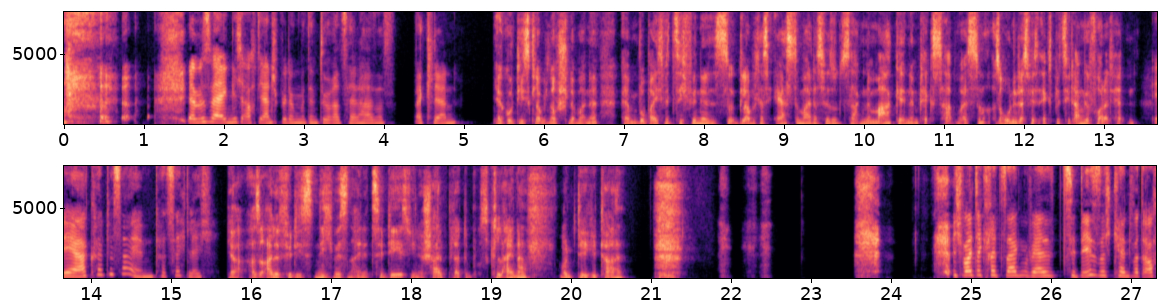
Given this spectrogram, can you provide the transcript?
ja, müssen wir eigentlich auch die Anspielung mit dem Duracell-Hasen erklären. Ja gut, die ist, glaube ich, noch schlimmer, ne? Ähm, wobei ich witzig finde, ist, glaube ich, das erste Mal, dass wir sozusagen eine Marke in dem Text haben, weißt du? Also ohne, dass wir es explizit angefordert hätten. Ja, könnte sein, tatsächlich. Ja, also alle, für die es nicht wissen, eine CD ist wie eine Schallplatte, bloß kleiner und digital. Ich wollte gerade sagen, wer CDs nicht kennt, wird auch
